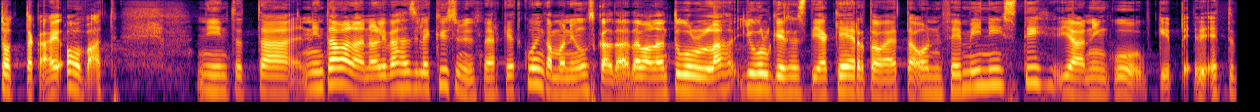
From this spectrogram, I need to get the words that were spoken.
totta kai ovat niin, tota, niin tavallaan oli vähän sille kysymysmerkki, että kuinka moni uskaltaa tavallaan tulla julkisesti ja kertoa, että on feministi ja niin kuin, että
